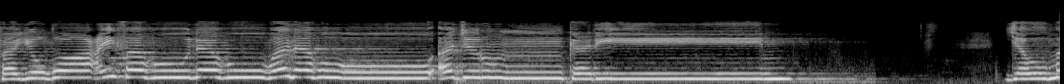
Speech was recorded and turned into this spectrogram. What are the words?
فيضاعفه له وله أجر كريم يوم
